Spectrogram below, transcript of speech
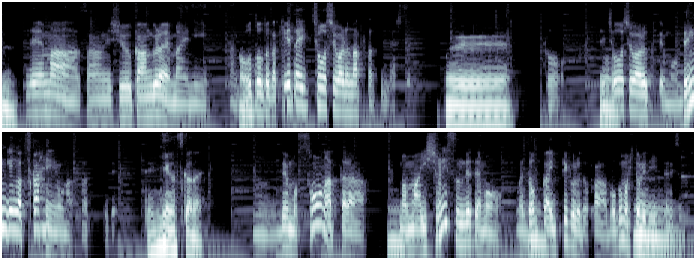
うん。で、まあ、3週間ぐらい前に、なんか弟が携帯調子悪なったって言い出して、へえ。そう。で、うん調子悪くてもう電源がつかへんようになったって言ってて。電源がつかない。うん、でもそうなったら、うんまあまあ一緒に住んでても、まあ、どっか行ってくるとか、僕も一人で行ったりするし、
